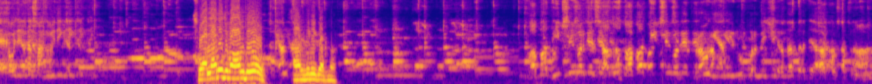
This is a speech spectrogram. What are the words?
ਇਹੋ ਜਿਹਾ ਤਾਂ ਸੰਗ ਵੀ ਨਹੀਂ ਕਰਦੇ ਸਵਾਲਾਂ ਦੇ ਜਵਾਬ ਦਿਓ। ਸੰਗ ਨਹੀਂ ਕਰਨਾ। ਦੀਪ ਸਿੰਘ ਵਰਗੇ ਸਾਧੂ ਬਾਬਾ ਦੀਪ ਸਿੰਘ ਵਰਗੇ ਬ੍ਰਹਮ ਗਿਆਨੀ ਨੂੰ ਪਰਮੇਸ਼ਰ ਦਾ ਦਰਜਾ ਆਖੋ ਸਤਨਾਮ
